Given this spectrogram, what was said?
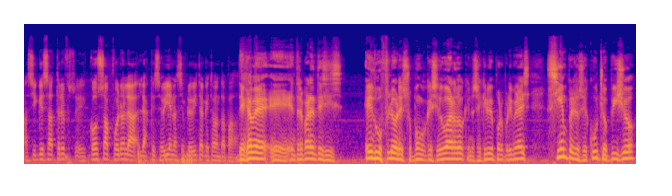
Así que esas tres eh, cosas fueron la- las que se veían a simple vista que estaban tapadas. Déjame, eh, entre paréntesis, Edu Flores, supongo que es Eduardo, que nos escribe por primera vez. Siempre los escucho, pillo,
